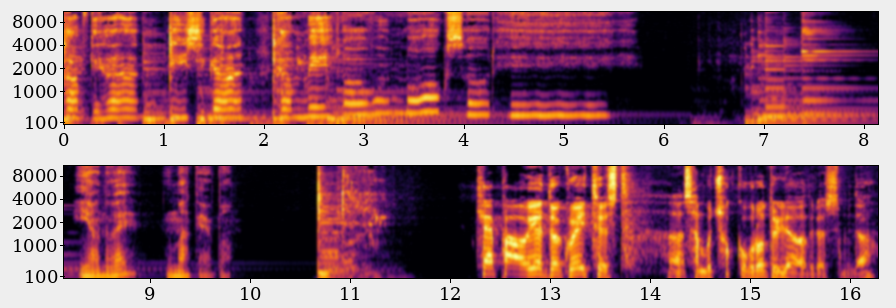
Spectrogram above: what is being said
함께한 이 시간. 감미로운 목소리. 이현우의 음악 앨범. 캐파워의 The Greatest 3부 첫 곡으로 들려드렸습니다.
